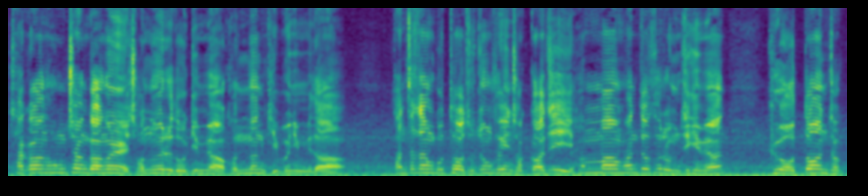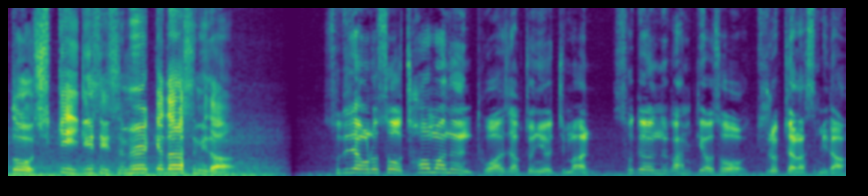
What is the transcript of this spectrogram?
차가운 홍천강을 전우회로 녹이며 건넌 기분입니다. 단차장부터 조종소인 저까지 한마음 한뜻으로 움직이면 그 어떠한 적도 쉽게 이길 수 있음을 깨달았습니다. 소대장으로서 처음 하는 도하 작전이었지만 소대원들과 함께여서 두렵지 않았습니다.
